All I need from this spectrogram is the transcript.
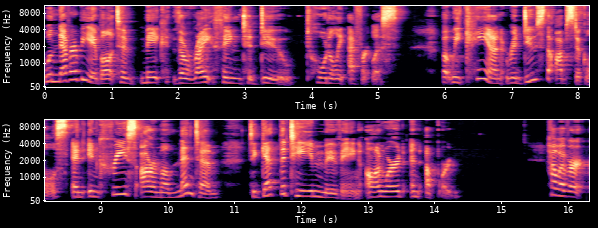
We'll never be able to make the right thing to do totally effortless. But we can reduce the obstacles and increase our momentum to get the team moving onward and upward. However,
